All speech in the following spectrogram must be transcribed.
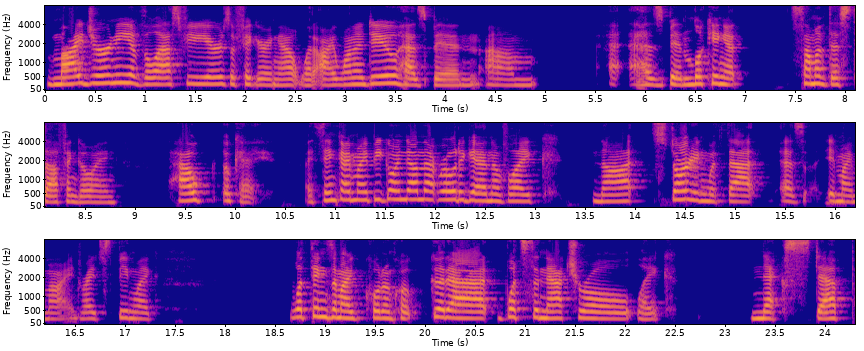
my journey of the last few years of figuring out what I want to do has been um has been looking at some of this stuff and going, how okay, I think I might be going down that road again of like not starting with that as in my mind, right? Just being like, what things am I quote unquote good at? What's the natural like next step?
